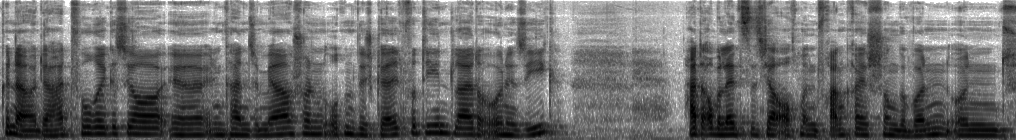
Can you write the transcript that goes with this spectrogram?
Genau, der hat voriges Jahr äh, in Cansemer schon ordentlich Geld verdient, leider ohne Sieg. Hat aber letztes Jahr auch in Frankreich schon gewonnen und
